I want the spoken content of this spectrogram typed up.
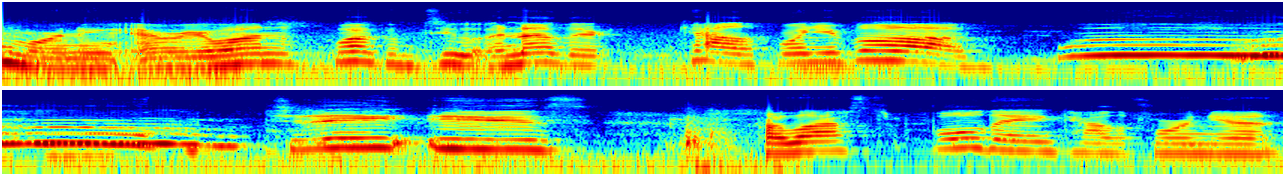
Good morning, everyone. Welcome to another California vlog. Woo! Today is our last full day in California.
